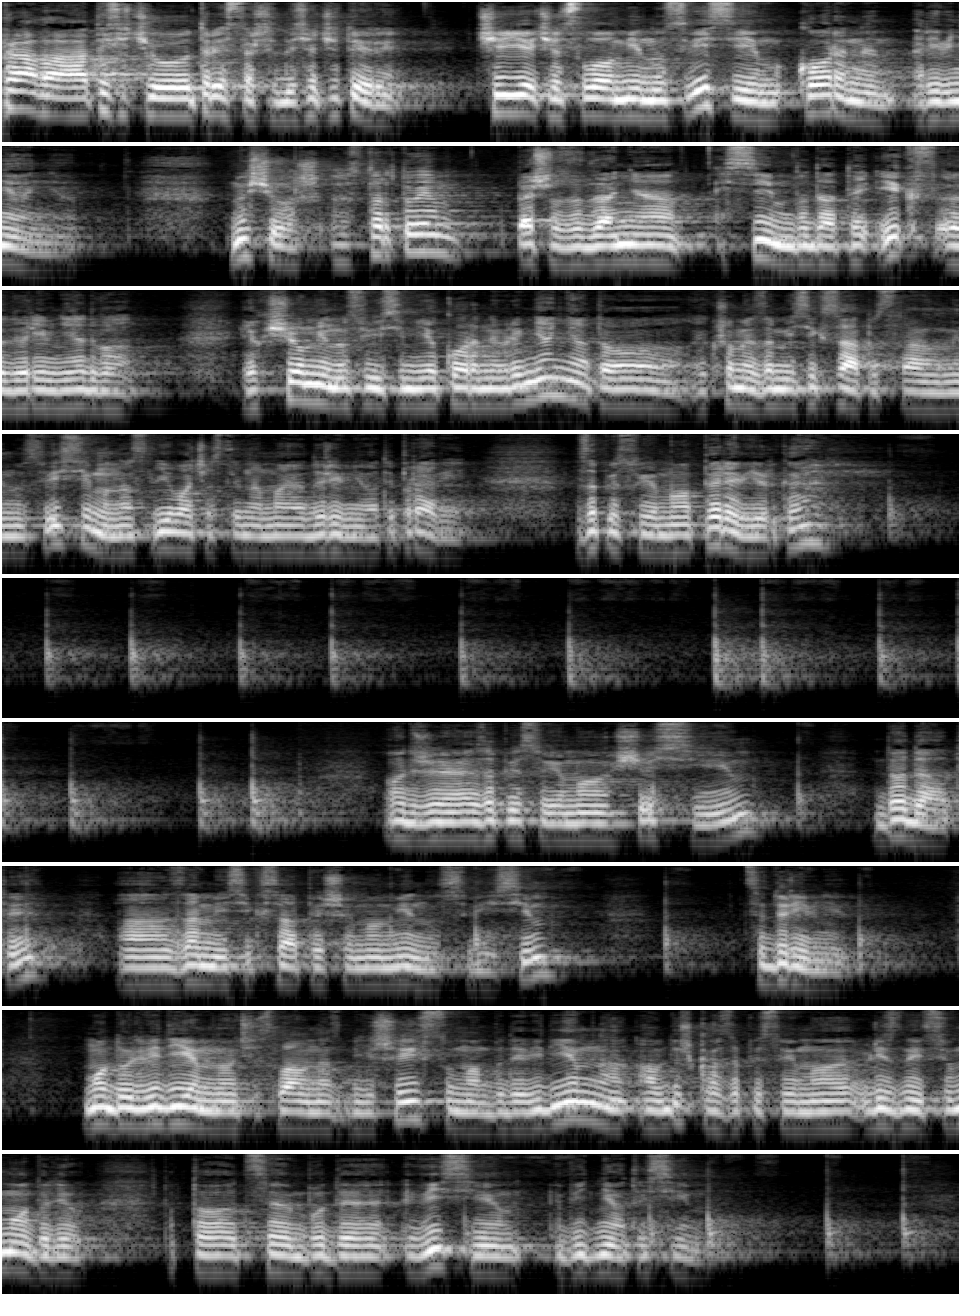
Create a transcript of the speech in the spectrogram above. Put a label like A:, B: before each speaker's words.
A: Вправа 1364. Чи є число мінус 8 коренем рівняння? Ну що ж, стартуємо. Перше завдання 7 додати х дорівнює 2. Якщо мінус 8 є коренем рівняння, то якщо ми замість х підставимо мінус 8, у нас ліва частина має дорівнювати правій. Записуємо перевірка. Отже, записуємо, що 7 додати. Замість х пишемо мінус 8. Це дорівнює. Модуль від'ємного числа у нас більший, сума буде від'ємна, а в дужках записуємо різницю модулів. Тобто це буде 8 відняти 7.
